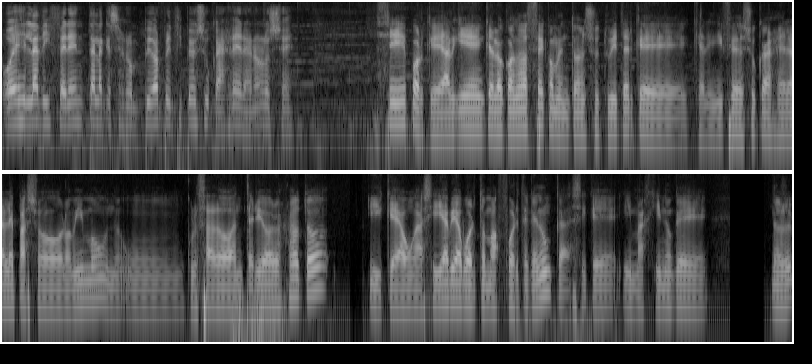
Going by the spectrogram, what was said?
o es la diferente a la que se rompió al principio de su carrera, no lo sé. Sí, porque alguien que lo conoce comentó en su Twitter que, que al inicio de su carrera le pasó lo mismo, un, un cruzado anterior roto y que aún así había vuelto más fuerte que nunca. Así que imagino que no-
